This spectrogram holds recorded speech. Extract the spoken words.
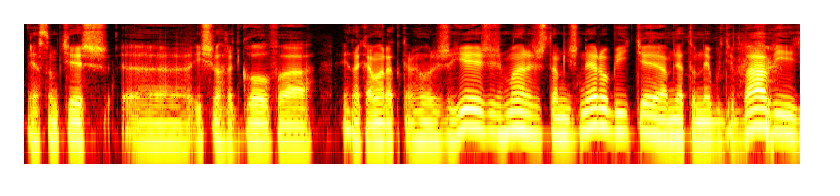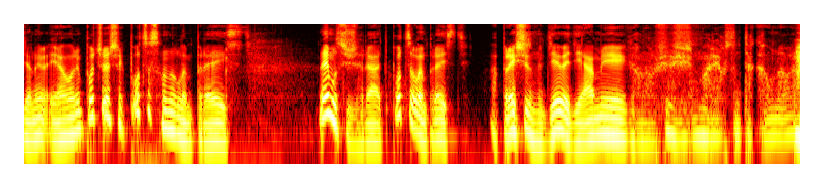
ja som tiež e, išiel hrať golf a jedna kamarátka mi hovorí, že ježiš Mare, že tam nič nerobíte a mňa to nebude baviť. A ne... Ja hovorím, počuješ, však poď sa so mnou len prejsť. Nemusíš hrať, poď sa len prejsť. A prešli sme 9 jamiek a že Maria, som taká unavená.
